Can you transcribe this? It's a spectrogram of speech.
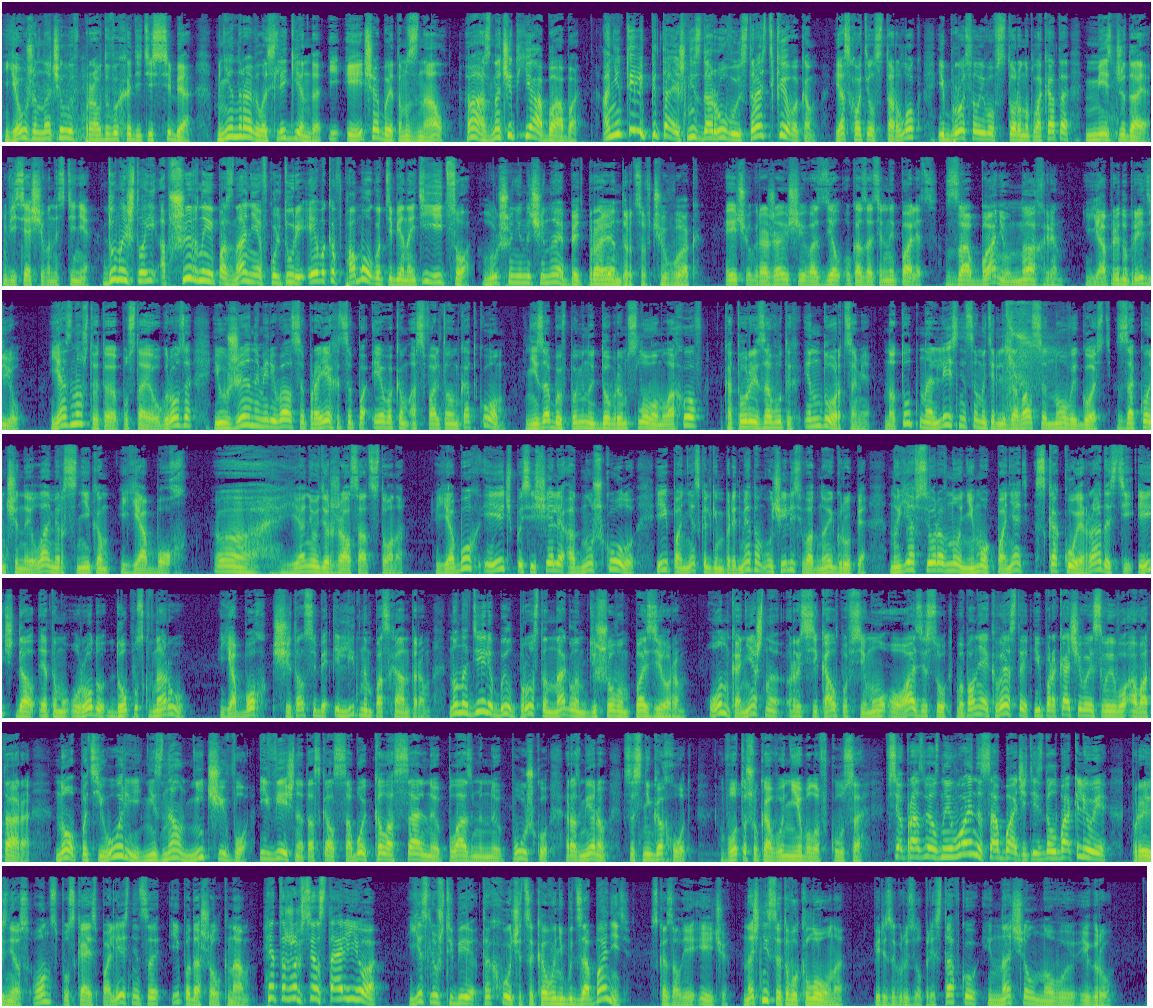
Я уже начал и вправду выходить из себя. Мне нравилась легенда, и Эйч об этом знал. А, значит я баба. А не ты ли питаешь нездоровую страсть к эвокам? Я схватил Старлок и бросил его в сторону плаката «Месть джедая», висящего на стене. Думаешь, твои обширные познания в культуре эвоков помогут тебе найти яйцо? Лучше не начинай опять про эндерцев, чувак. Эйч угрожающий воздел указательный палец. За баню нахрен. Я предупредил. Я знал, что это пустая угроза, и уже намеревался проехаться по эвокам асфальтовым катком, не забыв помянуть добрым словом лохов, которые зовут их эндорцами. Но тут на лестнице материализовался новый гость, законченный ламер с ником «Я Бог». Ох, я не удержался от стона. Я Бог и Эйч посещали одну школу и по нескольким предметам учились в одной группе, но я все равно не мог понять, с какой радости Эйч дал этому уроду допуск в нору. Я бог считал себя элитным пасхантером, но на деле был просто наглым дешевым позером. Он, конечно, рассекал по всему оазису, выполняя квесты и прокачивая своего аватара, но по теории не знал ничего и вечно таскал с собой колоссальную плазменную пушку размером со снегоход. Вот уж у кого не было вкуса. Все про Звездные войны собачитесь, долбоклюи. произнес он, спускаясь по лестнице и подошел к нам. Это же все старье. «Если уж тебе так хочется кого-нибудь забанить, — сказал я Эйчу, — начни с этого клоуна». Перезагрузил приставку и начал новую игру.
